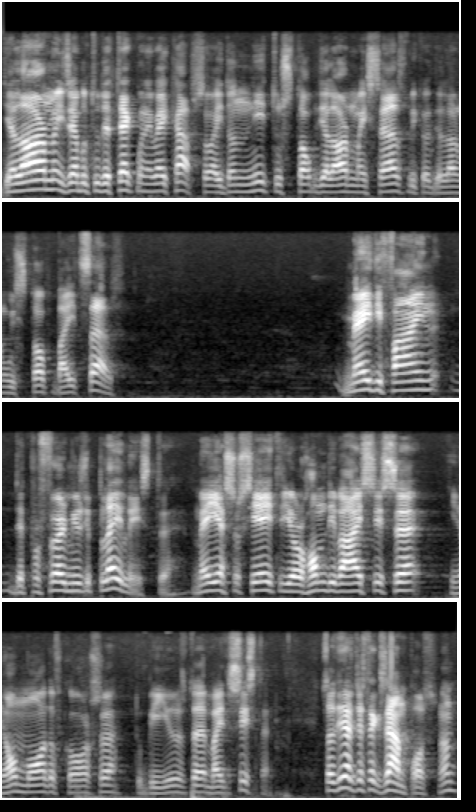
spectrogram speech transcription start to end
The alarm is able to detect when I wake up, so I don't need to stop the alarm myself because the alarm will stop by itself. May define the preferred music playlist. May associate your home devices uh, in on mode, of course, uh, to be used uh, by the system. So these are just examples. No?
